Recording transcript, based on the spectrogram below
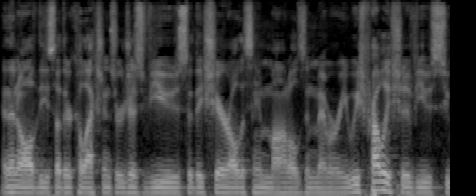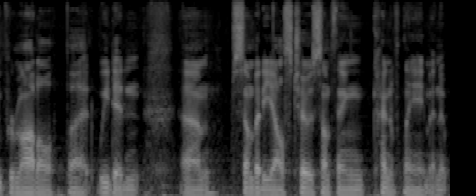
and then all of these other collections are just views so they share all the same models in memory. We probably should have used supermodel, but we didn't. Um, somebody else chose something kind of lame and it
